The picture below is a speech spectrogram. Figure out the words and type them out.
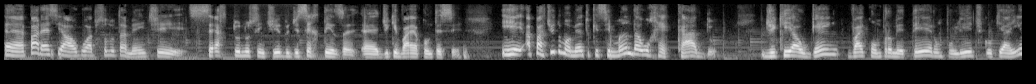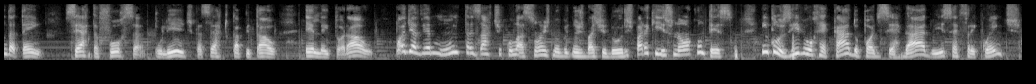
é, parece algo absolutamente certo no sentido de certeza é, de que vai acontecer. E a partir do momento que se manda o recado de que alguém vai comprometer um político que ainda tem certa força política, certo capital eleitoral, pode haver muitas articulações no, nos bastidores para que isso não aconteça. Inclusive, o recado pode ser dado, e isso é frequente,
